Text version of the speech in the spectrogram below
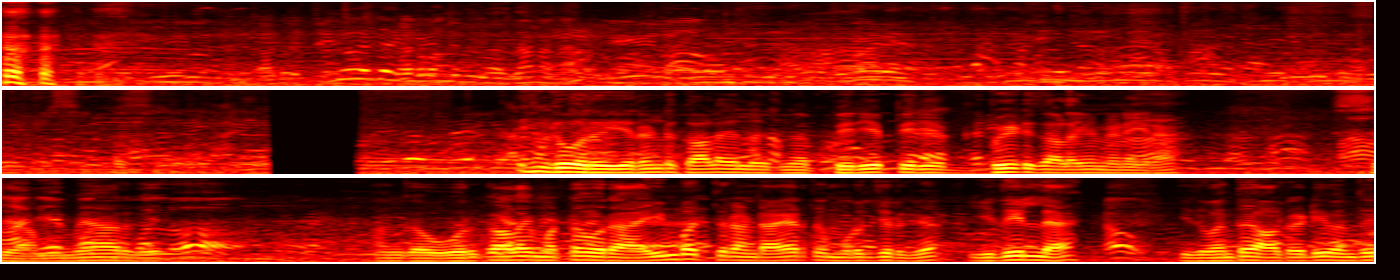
இங்கே ஒரு இரண்டு காலையில் இருக்குங்க. பெரிய பெரிய பீடு காலையும் நினைக்கிறேன். செம்மையாக இருக்குது அங்கே ஒரு காலை மட்டும் ஒரு ஐம்பத்தி ரெண்டாயிரத்துக்கு முடிஞ்சிருக்கு. இது இல்லை. இது வந்து ஆல்ரெடி வந்து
